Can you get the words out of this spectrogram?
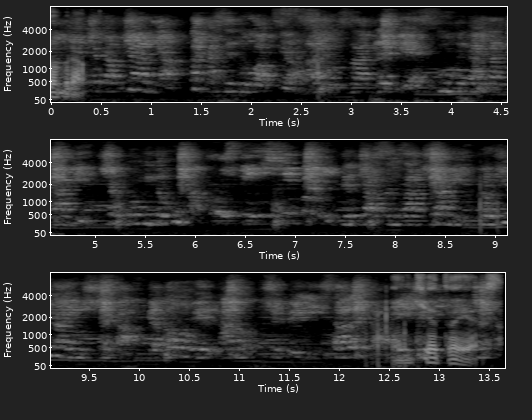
Dobra. Ej, gdzie to jest?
